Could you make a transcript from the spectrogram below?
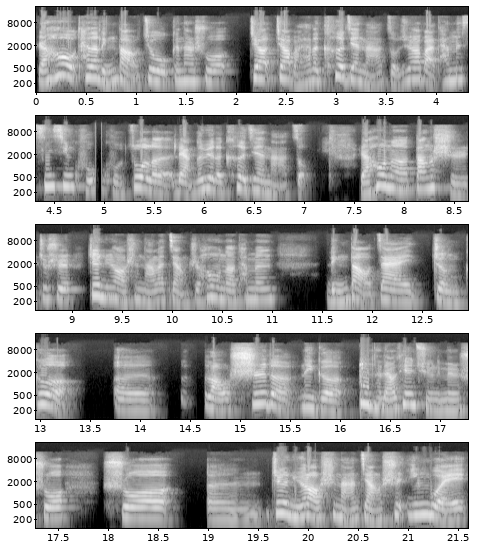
然后她的领导就跟她说。就要就要把他的课件拿走，就要把他们辛辛苦苦做了两个月的课件拿走。然后呢，当时就是这女老师拿了奖之后呢，他们领导在整个呃老师的那个 聊天群里面说说，嗯，这个女老师拿奖是因为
